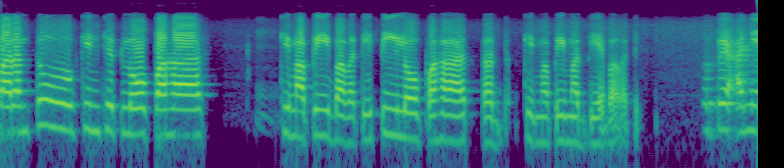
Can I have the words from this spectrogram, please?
परन्तु किञ्चित् लोपः किमपि भवति टी लोपः तद् किमपि मध्ये भवति। अन्य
